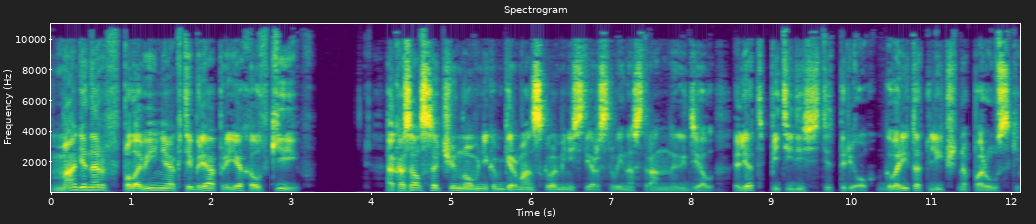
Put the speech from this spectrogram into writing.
Магенер в половине октября приехал в Киев оказался чиновником Германского министерства иностранных дел, лет 53, говорит отлично по-русски.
